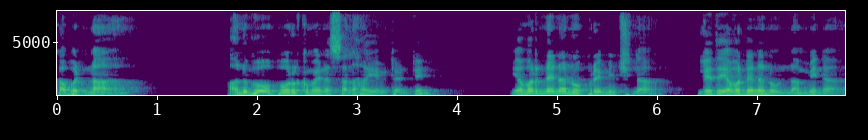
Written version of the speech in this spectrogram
కాబట్టి నా అనుభవపూర్వకమైన సలహా ఏమిటంటే ఎవరినైనా నువ్వు ప్రేమించినా లేదా ఎవరినైనా నువ్వు నమ్మినా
